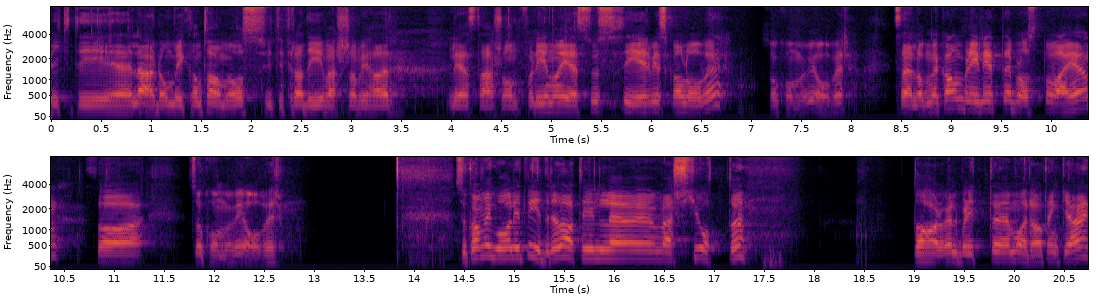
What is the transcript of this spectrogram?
viktig lærdom vi kan ta med oss ut ifra de versene vi har lest her. sånn. Fordi når Jesus sier vi skal over, så kommer vi over. Selv om det kan bli litt blåst på veien, så, så kommer vi over. Så kan vi gå litt videre da, til eh, vers 28. Da har det vel blitt eh, morgen, tenker jeg.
